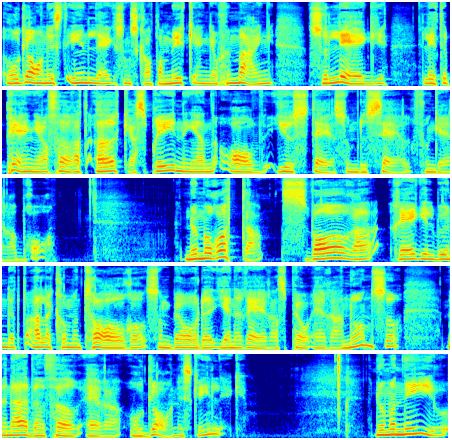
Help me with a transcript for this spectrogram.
organiskt inlägg som skapar mycket engagemang så lägg lite pengar för att öka spridningen av just det som du ser fungerar bra. Nummer 8. svara regelbundet på alla kommentarer som både genereras på era annonser men även för era organiska inlägg. Nummer 9.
